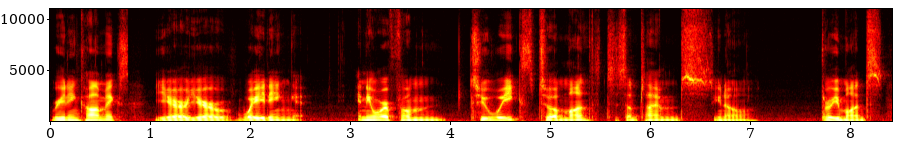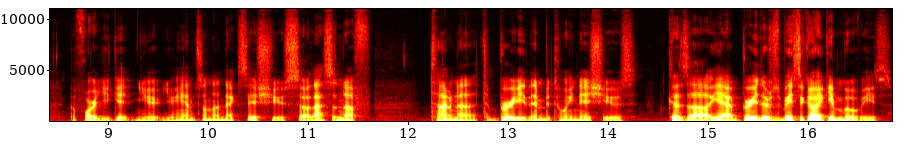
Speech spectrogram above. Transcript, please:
reading comics. You're you're waiting anywhere from two weeks to a month to sometimes you know three months before you get your, your hands on the next issue. So that's enough time to, to breathe in between issues. Because, uh, yeah, breathers are basically like in movies.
